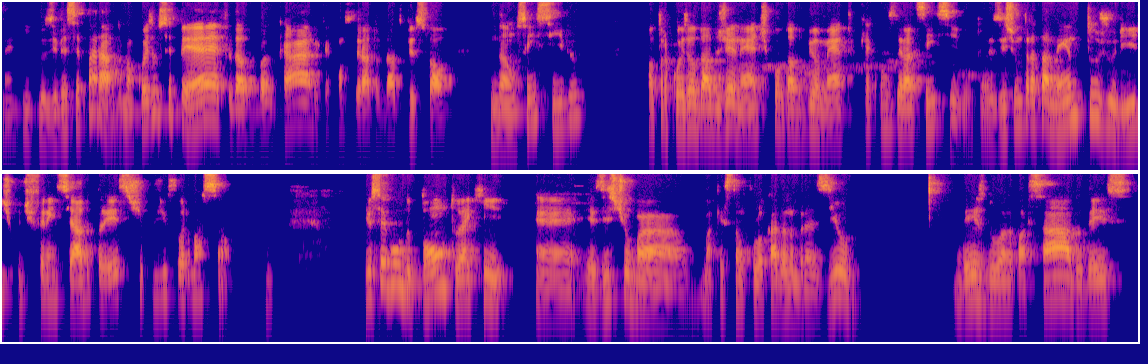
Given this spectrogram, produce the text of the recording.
né? inclusive é separado. Uma coisa é o CPF, o dado bancário, que é considerado um dado pessoal não sensível, outra coisa é o dado genético ou dado biométrico, que é considerado sensível. Então, existe um tratamento jurídico diferenciado para esse tipo de informação. E o segundo ponto é que é, existe uma, uma questão colocada no Brasil desde o ano passado, desde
